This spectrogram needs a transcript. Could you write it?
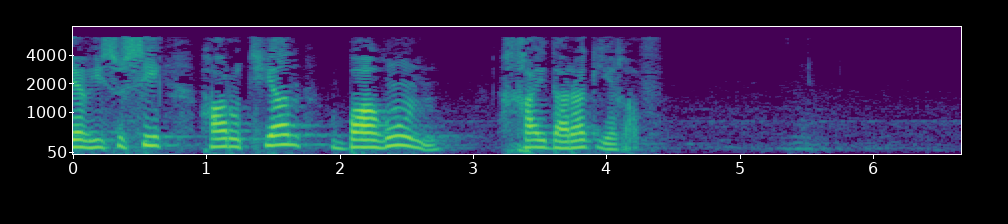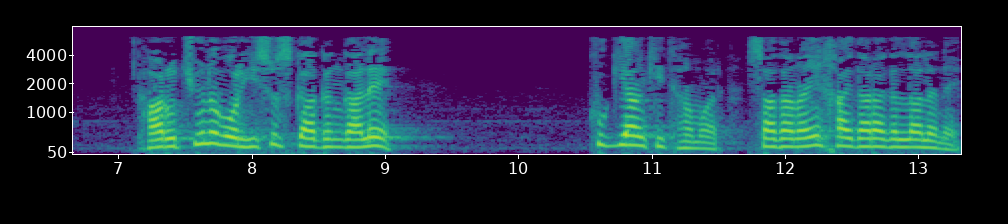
եւ Հիսուսի հարության բահուն խայդարակ եղավ Հարությունը, որ Հիսուս կագնգալ է քու կյանքիդ համար, սատանային խայդարագլալն է։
